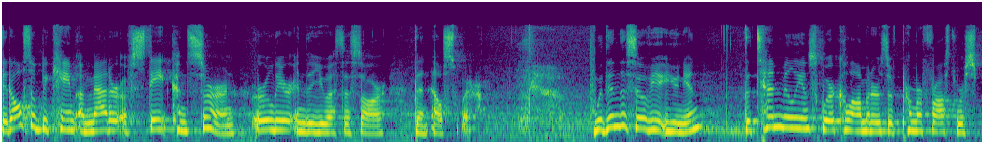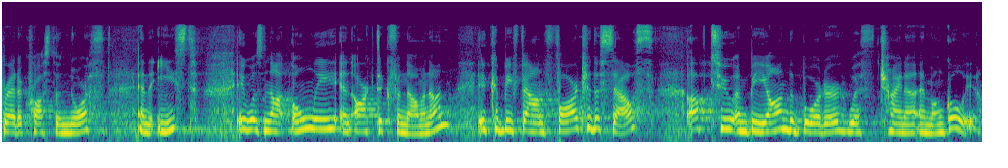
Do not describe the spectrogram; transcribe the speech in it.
It also became a matter of state concern earlier in the USSR than elsewhere. Within the Soviet Union, the 10 million square kilometers of permafrost were spread across the north and the east. It was not only an Arctic phenomenon, it could be found far to the south, up to and beyond the border with China and Mongolia.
